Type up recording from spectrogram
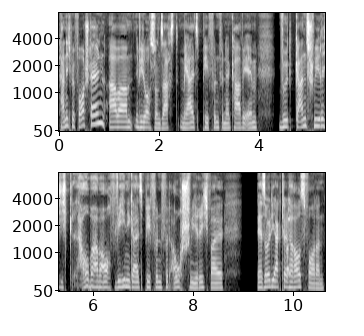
kann ich mir vorstellen, aber wie du auch schon sagst, mehr als P5 in der KWM wird ganz schwierig. Ich glaube aber auch weniger als P5 wird auch schwierig, weil wer soll die aktuell herausfordern?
